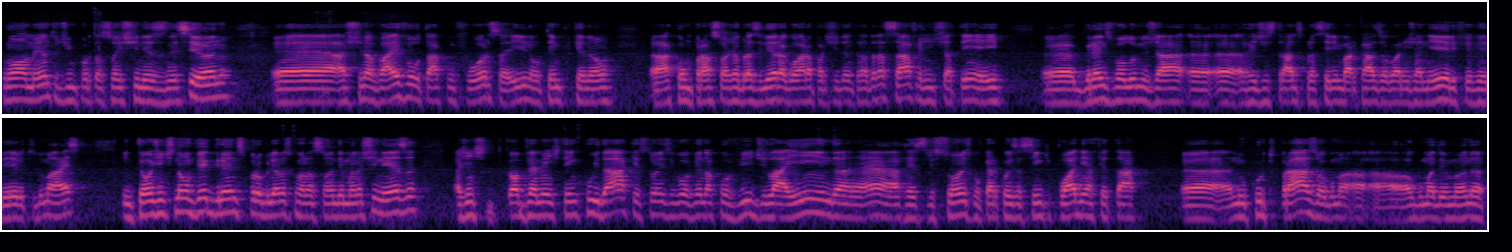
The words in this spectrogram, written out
por um aumento de importações chinesas nesse ano. É, a China vai voltar com força aí, não tem por que não a comprar soja brasileira agora a partir da entrada da safra. A gente já tem aí é, grandes volumes já é, é registrados para serem embarcados agora em janeiro, fevereiro e tudo mais. Então a gente não vê grandes problemas com relação à demanda chinesa. A gente, obviamente, tem que cuidar questões envolvendo a Covid lá ainda, né, restrições, qualquer coisa assim que podem afetar uh, no curto prazo alguma, alguma demanda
